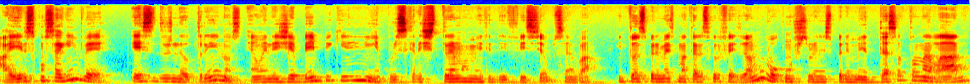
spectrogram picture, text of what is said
Aí eles conseguem ver. Esse dos neutrinos é uma energia bem pequenininha, por isso que era extremamente difícil de observar. Então o experimento de matéria escura fez, eu não vou construir um experimento dessa tonelada,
